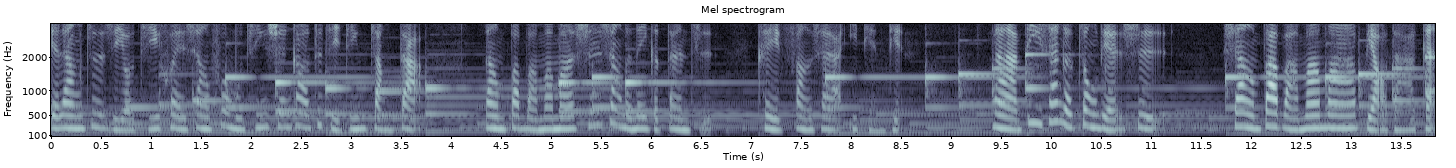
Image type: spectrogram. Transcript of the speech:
也让自己有机会向父母亲宣告自己已经长大，让爸爸妈妈身上的那个担子可以放下来一点点。那第三个重点是。向爸爸妈妈表达感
